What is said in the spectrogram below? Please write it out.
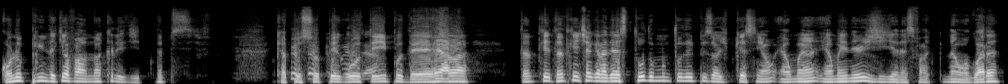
quando pinta aqui, eu falo, não acredito, não é possível. Que a pessoa pegou o é. tempo dela. Tanto que, tanto que a gente agradece todo mundo todo episódio, porque assim, é, é uma, é uma energia, né? Você fala, não, agora.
